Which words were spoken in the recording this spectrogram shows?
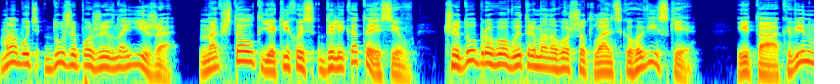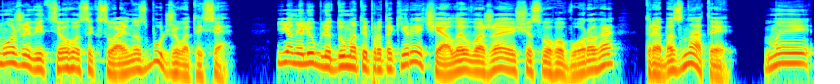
Мабуть, дуже поживна їжа, на кшталт якихось делікатесів чи доброго витриманого шотландського віскі. І так він може від цього сексуально збуджуватися. Я не люблю думати про такі речі, але вважаю, що свого ворога треба знати. Ми,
